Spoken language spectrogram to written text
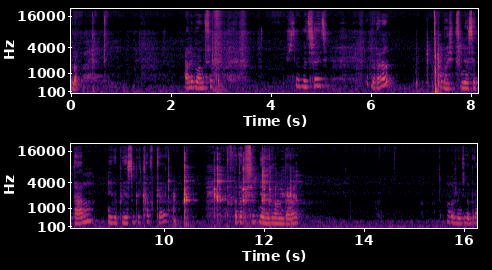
No. Ale byłam w szoku. Muszę wytrzeć. Dobra. Chyba się przeniosę tam i wypiję sobie kawkę. Kawka tak średnio wygląda. Może będzie dobra.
